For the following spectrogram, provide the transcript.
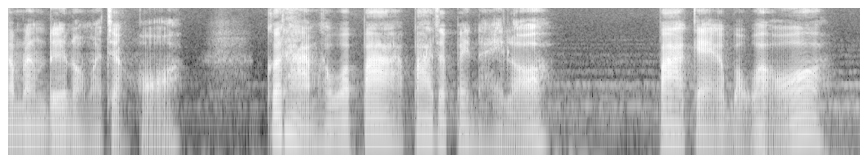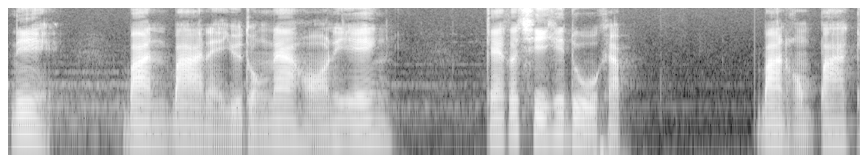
กำลังเดินออกมาจากหอ ก็ถามเขาว่าป้า ป้าจะไปไหนหรอ ป้าแกก็บอกว่าอ๋อ นี่บ้านป้าเนี่ยอยู่ตรงหน้าหอนี่เอง แกก็ชี้ให้ดูครับ บ้านของป้าแก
